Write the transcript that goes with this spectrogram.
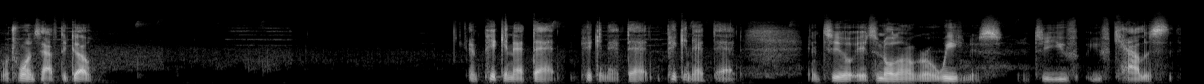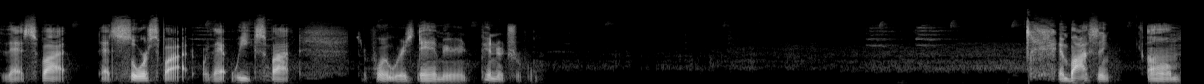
which ones have to go. And picking at that, picking at that, picking at that until it's no longer a weakness, until you've you've calloused that spot, that sore spot or that weak spot to the point where it's damn near impenetrable. In boxing, um,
